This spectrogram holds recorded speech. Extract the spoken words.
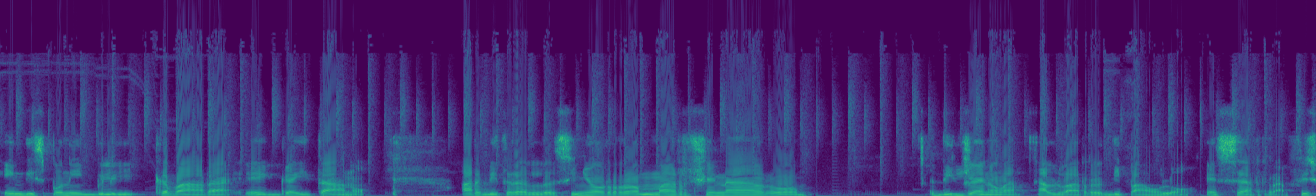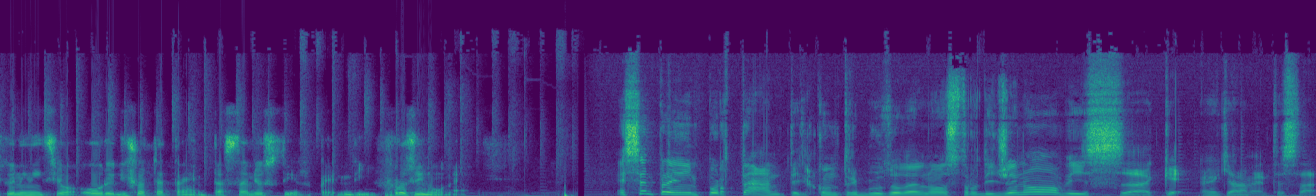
indisponibili Cavara e Gaetano. Arbitra il signor Marcenaro di Genova, Alvar Di Paolo e Serra. Fischio in inizio ore 18.30, stadio Stirpe di Frosinone. È sempre importante il contributo del nostro Di Genovis, che eh, chiaramente sta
